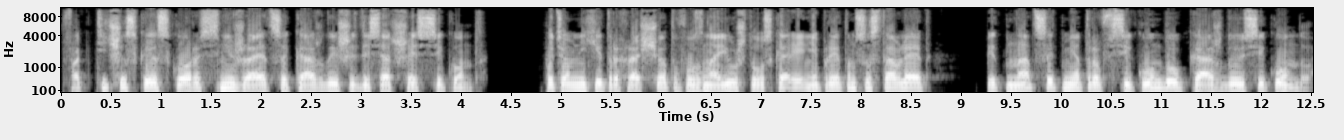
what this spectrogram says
Фактическая скорость снижается каждые 66 секунд. Путем нехитрых расчетов узнаю, что ускорение при этом составляет 15 метров в секунду каждую секунду.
